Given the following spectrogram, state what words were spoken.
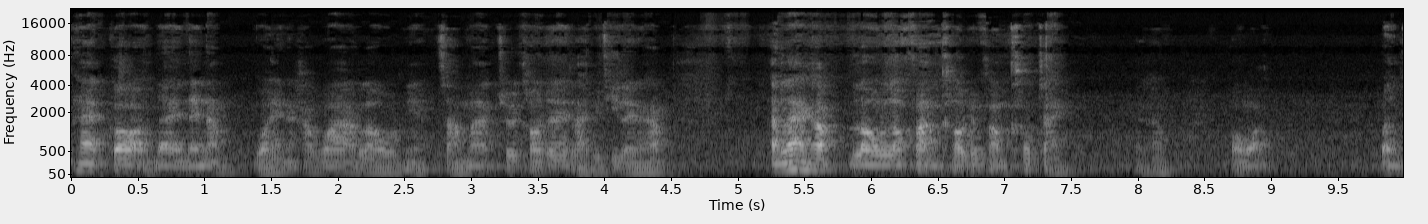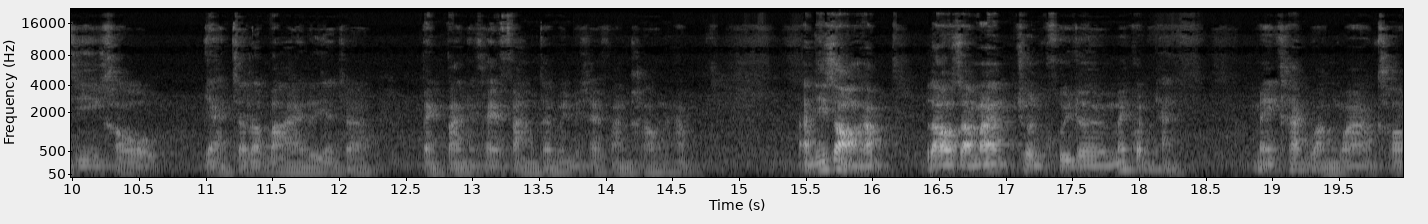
แพทย์ก็ได้แนะนำไว้นะครับว่าเราเนี่ยสามารถช่วยเขาได้หลายวิธีเลยนะครับ อันแรกครับเรารับฟังเขาด้วยความเข้าใจนะครับ เพราะว่าบางทีเขาอยากจะระบายหรืออยากจะแบ่งปันให้ใครฟังแต่ไม่มีใครฟังเขานะครับ อันที่สองครับ เราสามารถชวนคุยโดยไม่กดดัน ไม่คาดหวังว่าเขา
